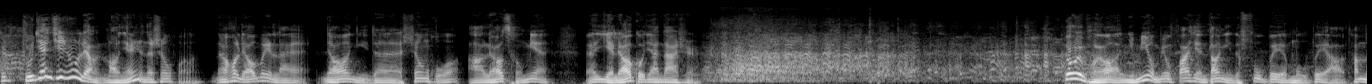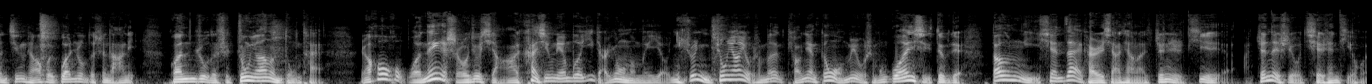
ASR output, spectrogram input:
就逐渐进入两老年人的生活了，然后聊未来，聊你的生活啊，聊层面，呃，也聊国家大事。各位朋友啊，你们有没有发现，当你的父辈、母辈啊，他们经常会关注的是哪里？关注的是中央的动态。然后我那个时候就想啊，看新闻联播一点用都没有。你说你中央有什么条件，跟我们有什么关系，对不对？当你现在开始想想了，真是替，真的是有切身体会。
